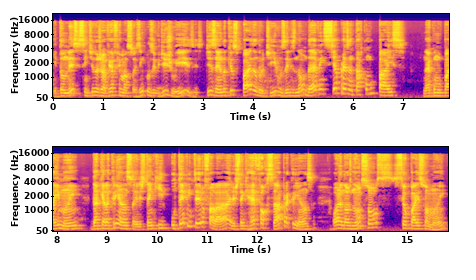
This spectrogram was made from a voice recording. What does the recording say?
Então, nesse sentido, eu já vi afirmações, inclusive de juízes, dizendo que os pais adotivos eles não devem se apresentar como pais. Né, como pai e mãe daquela criança. Eles têm que o tempo inteiro falar, eles têm que reforçar para a criança: olha, nós não somos seu pai e sua mãe,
